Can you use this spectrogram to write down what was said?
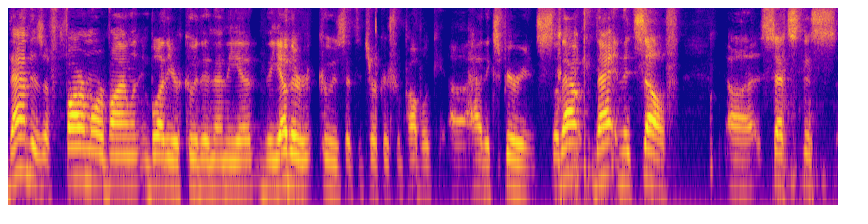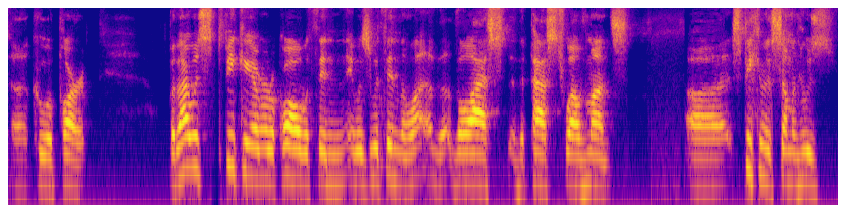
That is a far more violent and bloodier coup than any of the other coups that the turkish republic uh, had experienced. So that that in itself uh, sets this uh, coup apart. But i was speaking i recall within it was within the, the last the past 12 months speaking with someone who's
